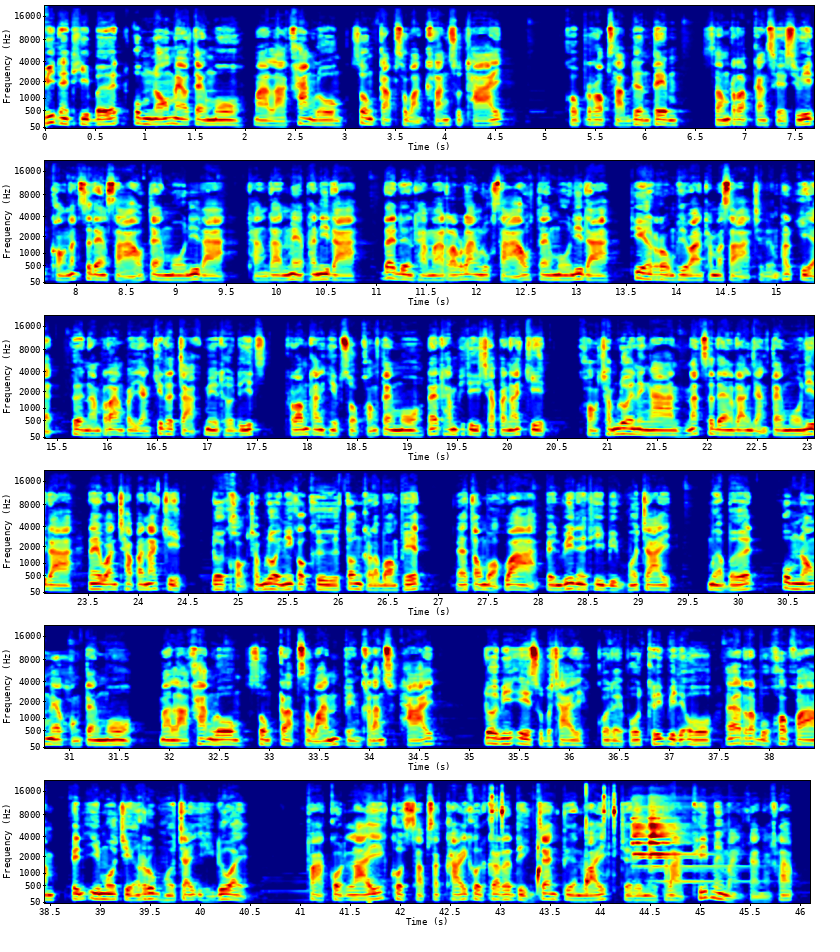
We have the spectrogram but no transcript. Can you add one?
วินาทีเบิร์ดอุ้มน้องแมวแตงโมมาลาข้างโลงส่งกลับสวรรค์ครั้งสุดท้าย ครบรอบ 3 เดือนเต็มสำหรับการเสียชีวิตของนักแสดงสาวแตงโมนิดา ทางด้านแม่พนิดา ได้เดินทางมารับร่างลูกสาว แตงโมนิดา ที่โรงพยาบาลธรรมศาสตร์เฉลิมพระเกียรติเพื่อนำร่างไปยังคิดจักรเมโทดิสพร้อมทางหีบศพของแตงโม และทำพิธีชาปนกิจ ของชำรวยในงาน นักแสดงดังอย่างแตงโมนิดา ในวันชาปนกิจ โดยของชำรวยนี้ก็คือต้นกระบองเพชรและต้องบอกว่าเป็นวินาทีบีบหัวใจ เมื่อเบิร์ตอุ้มน้องแมวของแตงโม มาลาข้างโลงส่งกลับสวรรค์เป็นครั้งสุดท้าย โดยมีเอสุปชัยก็ได้โพสต์คลิปวิดีโอ และระบุข้อความเป็นอีโมจิรูปหัวใจอีกด้วย ฝากกดไลค์ กด Subscribe กดกระดิ่งแจ้งเตือนไว้ จะได้ไม่พลาดคลิปใหม่ๆกันนะครับ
